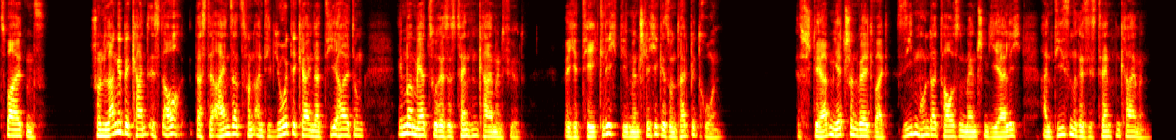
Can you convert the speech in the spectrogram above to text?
Zweitens. Schon lange bekannt ist auch, dass der Einsatz von Antibiotika in der Tierhaltung immer mehr zu resistenten Keimen führt welche täglich die menschliche Gesundheit bedrohen. Es sterben jetzt schon weltweit 700.000 Menschen jährlich an diesen resistenten Keimen.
